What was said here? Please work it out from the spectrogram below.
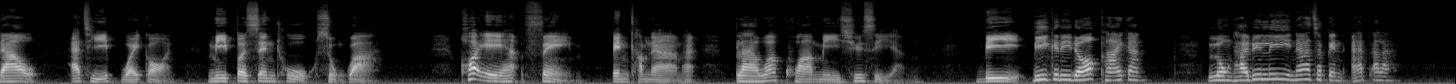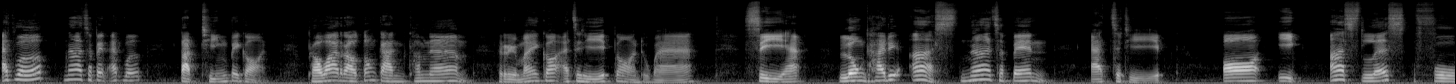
เดา adjective ไว้ก่อน มีเปอร์เซ็นต์ถูกสูงกว่า ข้อ A ฮะ fame เป็นคำนามฮะ แปลว่าความมีชื่อเสียง B B กับ D dog คล้ายกัน ลงท้ายด้วยลี่น่าจะเป็น ad อะไร adverb น่าจะเป็น adverb ตัดทิ้งไปก่อน เพราะว่าเราต้องการคำนาม หรือไม่ก็ adjective ก่อนถูกไหม C ฮะ ลงท้ายด้วย us น่าจะเป็น adjective or อีก us less full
